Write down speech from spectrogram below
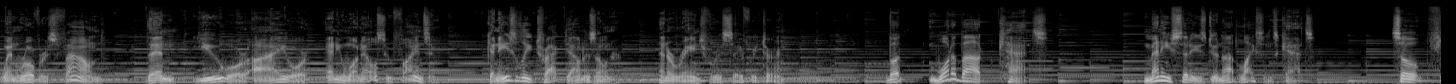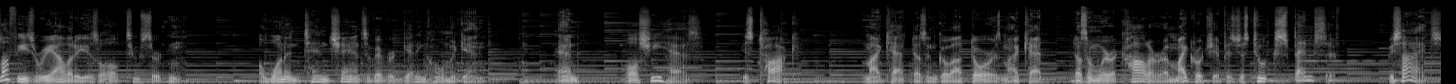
when Rover's found, then you or I or anyone else who finds him can easily track down his owner and arrange for his safe return. But what about cats? Many cities do not license cats. So Fluffy's reality is all too certain. A 1 in 10 chance of ever getting home again. And all she has is talk. My cat doesn't go outdoors. My cat doesn't wear a collar. A microchip is just too expensive. Besides,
